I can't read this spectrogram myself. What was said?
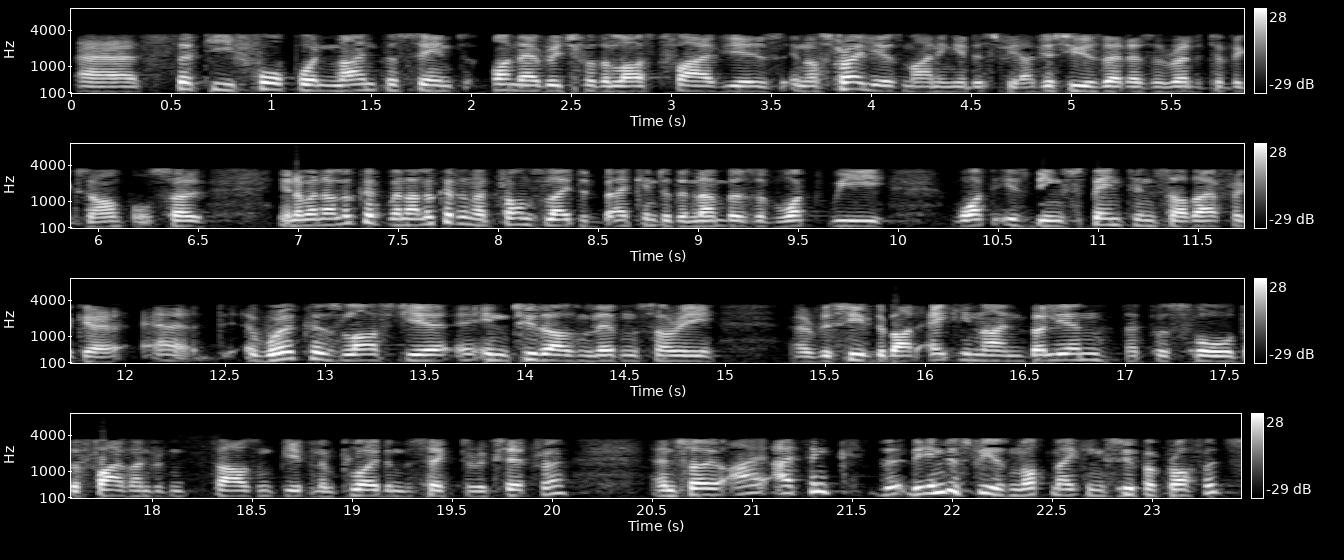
34.9% uh, on average for the last five years in Australia's mining industry. I just use that as a relative example. So, you know, when I look at when I look at it and I translate it back into the numbers of what we what is being spent in South Africa, uh, workers last year in 2011, sorry, uh, received about 89 billion. That was for the 500,000 people employed in the sector, etc. And so, I, I think the, the industry is not making super profits.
